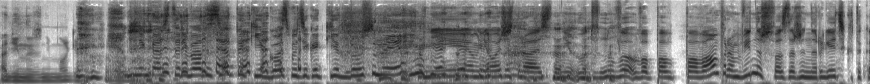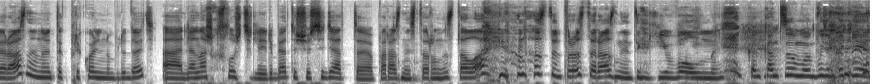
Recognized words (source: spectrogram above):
один из немногих. Мне кажется, ребята все такие, господи, какие душные. Не, мне очень нравится. Ну, по вам прям видно, что у вас даже энергетика такая разная, но это так прикольно наблюдать. А для наших слушателей ребята еще сидят э, по разные стороны стола, и у нас тут просто разные такие волны. К концу мы будем такие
